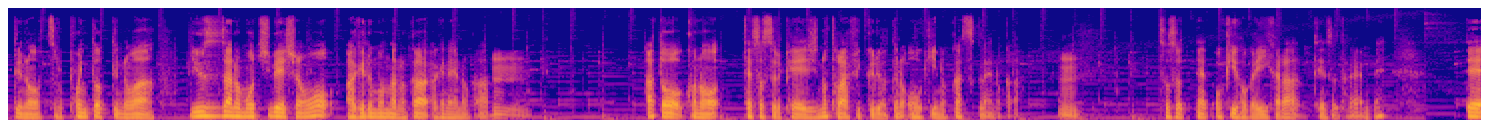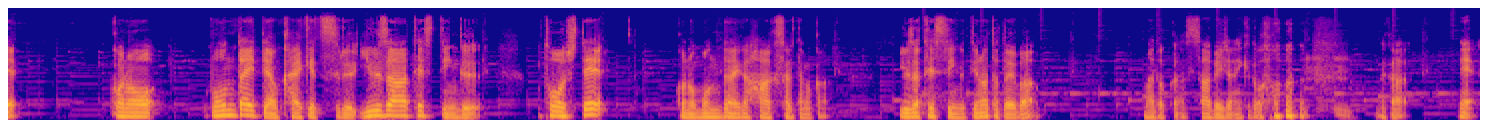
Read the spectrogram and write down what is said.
っていうの、そのポイントっていうのは、ユーザーのモチベーションを上げるものなのか、上げないのか、うん。あと、このテストするページのトラフィック量っていうのは大きいのか少ないのか。うん。そうするとね、大きい方がいいから点数高いよね。で、この問題点を解決するユーザーテスティングを通して、この問題が把握されたのか。ユーザーテスティングっていうのは、例えば、まあ、どっかサーベイじゃないけど、うん なんか、ね、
